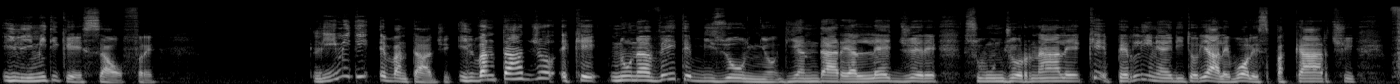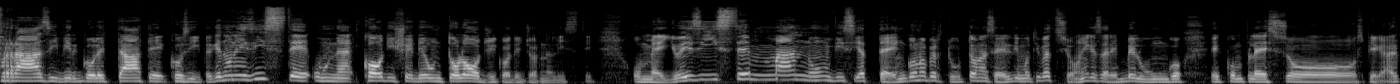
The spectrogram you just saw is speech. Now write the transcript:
i limiti che essa offre limiti e vantaggi. Il vantaggio è che non avete bisogno di andare a leggere su un giornale che per linea editoriale vuole spaccarci frasi virgolettate così, perché non esiste un codice deontologico dei giornalisti, o meglio esiste, ma non vi si attengono per tutta una serie di motivazioni che sarebbe lungo e complesso spiegare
